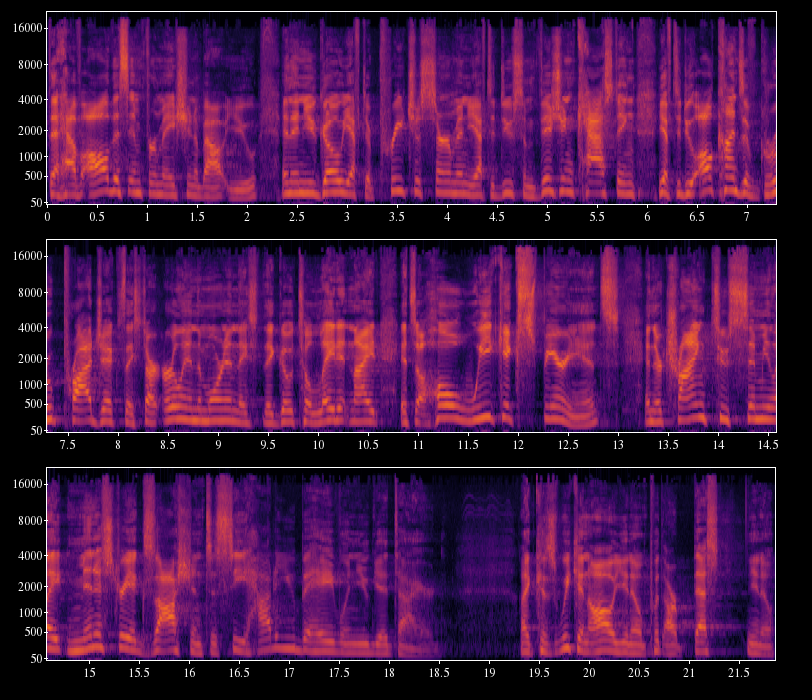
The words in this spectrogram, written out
that have all this information about you. And then you go, you have to preach a sermon, you have to do some vision casting, you have to do all kinds of group projects. They start early in the morning, they, they go till late at night. It's a whole week experience. And they're trying to simulate ministry exhaustion to see how do you behave when you get tired. Like, because we can all, you know, put our best you know,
